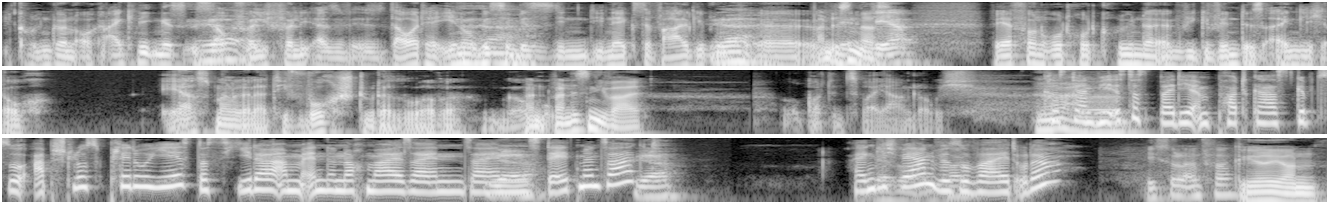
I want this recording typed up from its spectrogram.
Die Grünen können auch einknicken. Es ist Ja. auch völlig, völlig, also es dauert ja eh noch ein Ja. bisschen, bis es die, die nächste Wahl gibt. Ja. Und, äh, Wann ist denn das? Wer, wer von Rot-Rot-Grün da irgendwie gewinnt, ist eigentlich auch erstmal relativ wurscht oder so, aber Wann, wann ist denn die Wahl? oh Gott, in zwei Jahren, glaube ich. Christian, wie ist das bei dir im Podcast? Gibt es so Abschlussplädoyers, dass jeder am Ende nochmal sein, sein Ja. Statement sagt? Ja. Eigentlich wären wir soweit, oder? Ich soll anfangen? Gerion.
